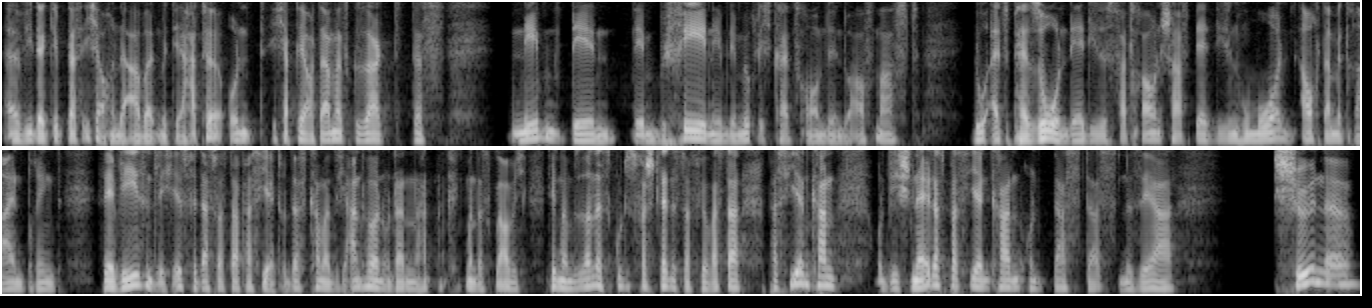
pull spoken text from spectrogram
äh, wiedergibt, das ich auch in der Arbeit mit dir hatte. Und ich habe dir auch damals gesagt, dass neben den, dem Buffet, neben dem Möglichkeitsraum, den du aufmachst, du als Person, der dieses Vertrauen schafft, der diesen Humor auch damit reinbringt, sehr wesentlich ist für das, was da passiert. Und das kann man sich anhören und dann hat, kriegt man das, glaube ich, kriegt man ein besonders gutes Verständnis dafür, was da passieren kann und wie schnell das passieren kann und dass das eine sehr schöne,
